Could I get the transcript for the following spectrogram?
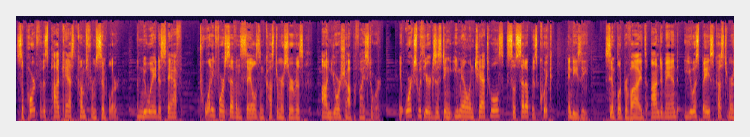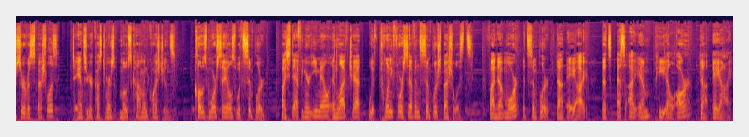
Support for this podcast comes from Simplr, a new way to staff 24 7 sales and customer service on your Shopify store. It works with your existing email and chat tools, so setup is quick and easy. Simplr provides on demand, US based customer service specialists to answer your customers' most common questions. Close more sales with Simplr by staffing your email and live chat with 24 7 Simplr specialists. Find out more at simplr.ai. That's S I M P L R dot AI.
